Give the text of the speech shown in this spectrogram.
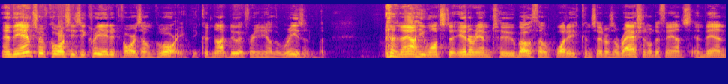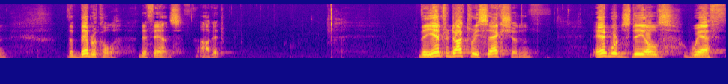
And the answer, of course, is He created it for His own glory. He could not do it for any other reason. But now He wants to enter into both of what He considers a rational defense and then the biblical defense of it. The introductory section Edwards deals with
